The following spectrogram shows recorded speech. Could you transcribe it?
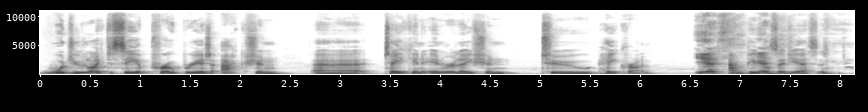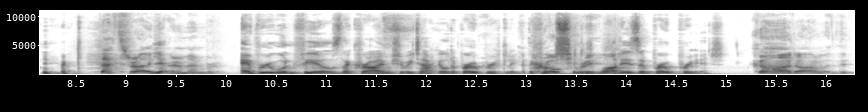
Would you like to see appropriate action uh, taken in relation to hate crime? Yes. And people yes, said yes. That's right, Yeah. I remember. Everyone feels that crime should be tackled appropriately. The question is what is appropriate? God, on. the-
